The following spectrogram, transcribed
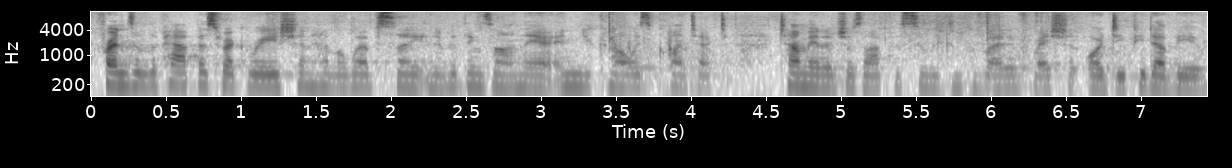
Friends of the Pappas Recreation have a website and everything's on there, and you can always contact Town Manager's Office and we can provide information, or DPW,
